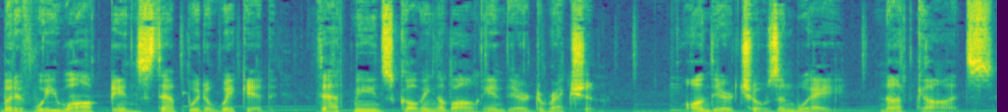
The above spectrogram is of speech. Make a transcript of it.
But if we walk in step with the wicked, that means going along in their direction, on their chosen way, not God's.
